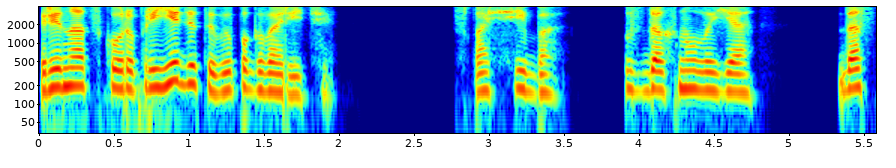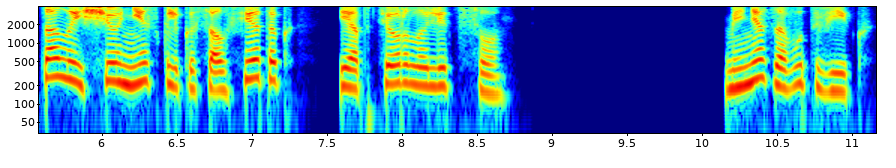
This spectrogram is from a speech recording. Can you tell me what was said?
Ренат скоро приедет, и вы поговорите. Спасибо, вздохнула я. Достала еще несколько салфеток и обтерла лицо. Меня зовут Вик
